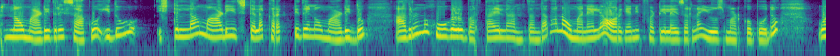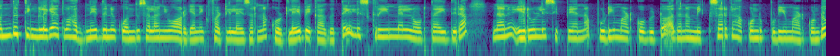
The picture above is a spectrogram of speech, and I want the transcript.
ನಾವು ಮಾಡಿದರೆ ಸಾಕು. ಇದು ಇಷ್ಟೆಲ್ಲ ಮಾಡಿ, ಇಷ್ಟೆಲ್ಲ ಕರೆಕ್ಟ್ ಇದೆ ನಾವು ಮಾಡಿದ್ದು ಆದ್ರೂ ಹೂಗಳು ಬರ್ತಾ ಇಲ್ಲ ಅಂತಂದಾಗ ನಾವು ಮನೆಯಲ್ಲೇ ಆರ್ಗ್ಯಾನಿಕ್ ಫರ್ಟಿಲೈಸರ್ನ ಯೂಸ್ ಮಾಡ್ಕೋಬೋದು. ಒಂದು ತಿಂಗಳಿಗೆ ಅಥವಾ ಹದಿನೈದು ದಿನಕ್ಕೆ ಒಂದು ಸಲ ನೀವು ಆರ್ಗ್ಯಾನಿಕ್ ಫರ್ಟಿಲೈಸರ್ನ ಕೊಡಲೇಬೇಕಾಗುತ್ತೆ. ಇಲ್ಲಿ ಸ್ಕ್ರೀನ್ ಮೇಲೆ ನೋಡ್ತಾ ಇದ್ದೀರಾ, ನಾನು ಈರುಳ್ಳಿ ಸಿಪ್ಪೆಯನ್ನು ಪುಡಿ ಮಾಡ್ಕೊಬಿಟ್ಟು ಅದನ್ನು ಮಿಕ್ಸರ್ಗೆ ಹಾಕ್ಕೊಂಡು ಪುಡಿ ಮಾಡಿಕೊಂಡು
